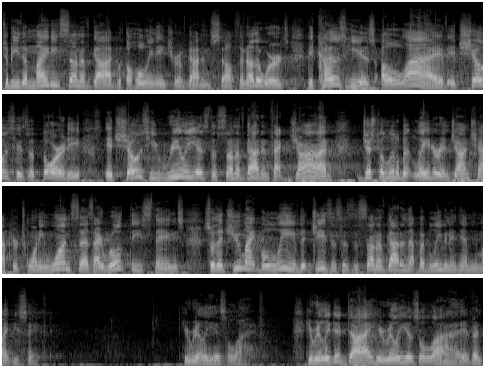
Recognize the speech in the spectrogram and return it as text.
to be the mighty Son of God with the holy nature of God himself. In other words, because he is alive, it shows his authority, it shows he really is the Son of God. In fact, John, just a little bit later in John chapter 21, says, I wrote these things so that you might believe that Jesus is the Son of God and that by believing in him you might be saved. He really is alive. He really did die. He really is alive. And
